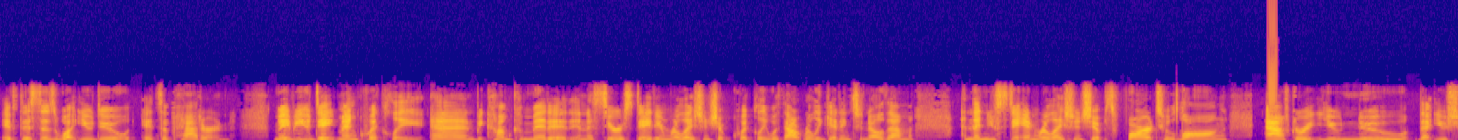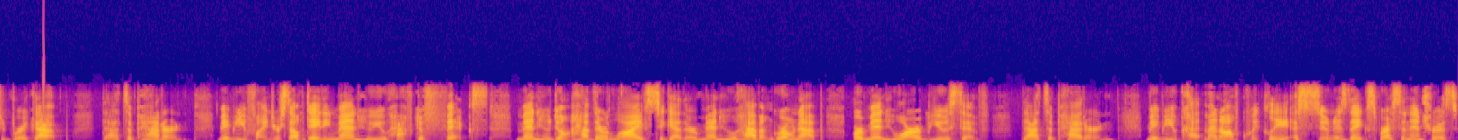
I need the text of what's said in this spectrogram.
If this is what you do, it's a pattern. Maybe you date men quickly and become committed in a serious dating relationship quickly without really getting to know them. And then you stay in relationships far too long after you knew that you should break up. That's a pattern. Maybe you find yourself dating men who you have to fix, men who don't have their lives together, men who haven't grown up, or men who are abusive. That's a pattern. Maybe you cut men off quickly as soon as they express an interest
